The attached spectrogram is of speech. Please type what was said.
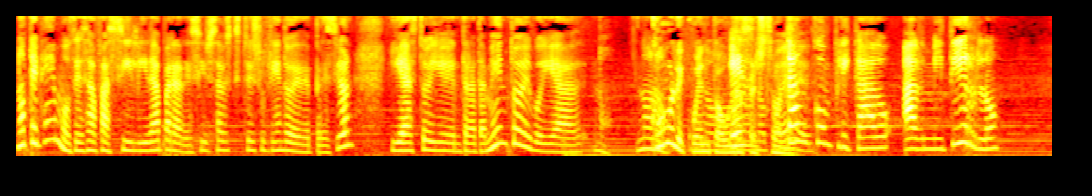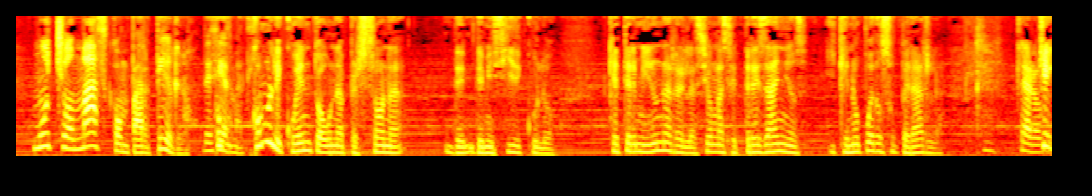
No tenemos esa facilidad para decir, sabes que estoy sufriendo de depresión y ya estoy en tratamiento y voy a... No, no, ¿Cómo le cuento a una persona? Es tan complicado admitirlo mucho más compartirlo, decías ¿Cómo, ¿Cómo le cuento a una persona de, mi círculo que terminó una relación hace tres años y que no puedo superarla? Claro, ¿Qué,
